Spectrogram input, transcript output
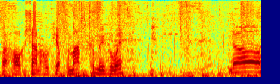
But Hog's trying to hook you off the map. Could move away. No!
